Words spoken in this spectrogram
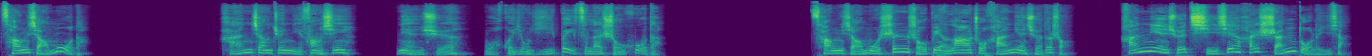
苍小木道：“韩将军，你放心，念雪我会用一辈子来守护的。”苍小木伸手便拉住韩念雪的手，韩念雪起先还闪躲了一下，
